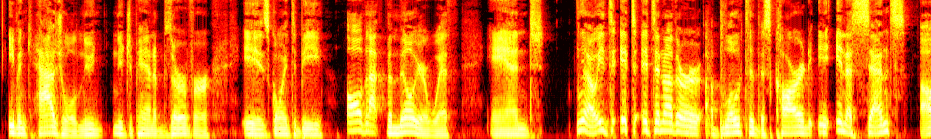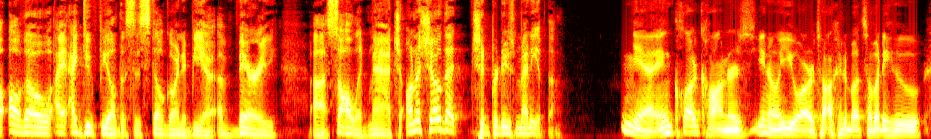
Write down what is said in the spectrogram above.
even casual New, New Japan observer is going to be all that familiar with. And, you know, it's, it's, it's another blow to this card in a sense, uh, although I, I do feel this is still going to be a, a very uh, solid match on a show that should produce many of them. Yeah, and Clark Connors, you know, you are talking about somebody who,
